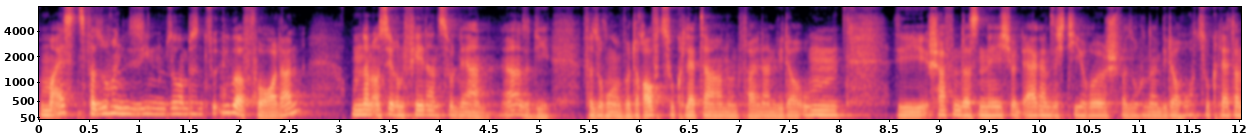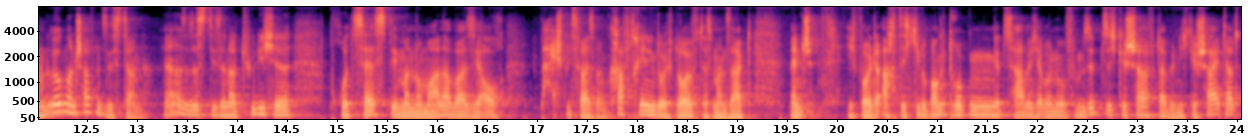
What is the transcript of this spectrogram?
Und meistens versuchen sie ihn so ein bisschen zu überfordern, um dann aus ihren Fehlern zu lernen. Ja, also die versuchen irgendwo drauf zu klettern und fallen dann wieder um. Sie schaffen das nicht und ärgern sich tierisch, versuchen dann wieder hochzuklettern und irgendwann schaffen sie es dann. Ja, also das ist dieser natürliche Prozess, den man normalerweise auch beispielsweise beim Krafttraining durchläuft, dass man sagt, Mensch, ich wollte 80 Kilo Bank drücken, jetzt habe ich aber nur 75 geschafft, da bin ich gescheitert.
